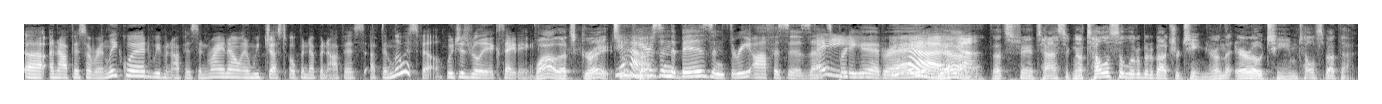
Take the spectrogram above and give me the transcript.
uh, an office over in Lakewood. We have an office in RiNo, and we just opened up an office up in Louisville, which is really exciting. Wow, that's great. Two yeah. years in the biz and three offices. That's hey. pretty good, right? Yeah. yeah, yeah, that's fantastic. Now tell us a little bit about your team. You're on the Arrow team. Tell us about that.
